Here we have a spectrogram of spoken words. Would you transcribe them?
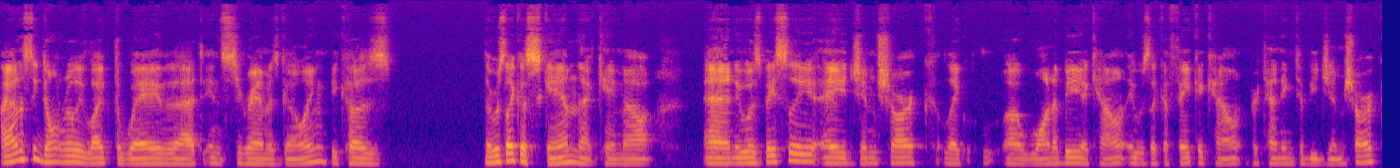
I honestly don't really like the way that Instagram is going because there was like a scam that came out and it was basically a Gymshark like uh, wannabe account. It was like a fake account pretending to be Gymshark.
